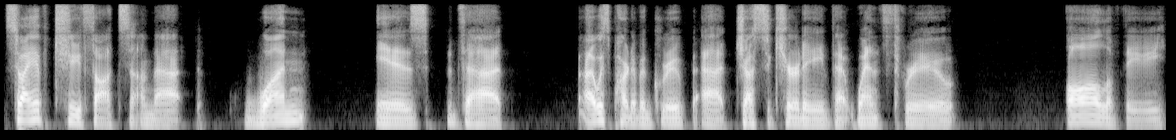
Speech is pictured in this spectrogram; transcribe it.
So I have two thoughts on that. One is that I was part of a group at Just Security that went through all of the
